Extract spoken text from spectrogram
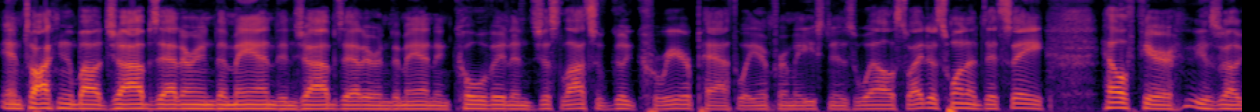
and talking about jobs that are in demand and jobs that are in demand in COVID and just lots of good career pathway information as well. So I just wanted to say healthcare is a,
